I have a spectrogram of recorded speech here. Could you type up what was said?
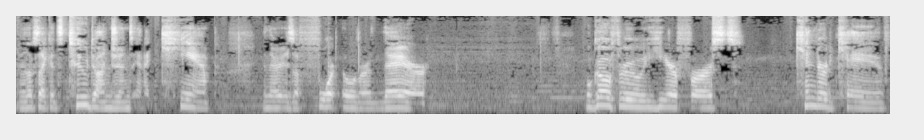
And it looks like it's two dungeons and a camp. And there is a fort over there. We'll go through here first. Kindred Cave.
